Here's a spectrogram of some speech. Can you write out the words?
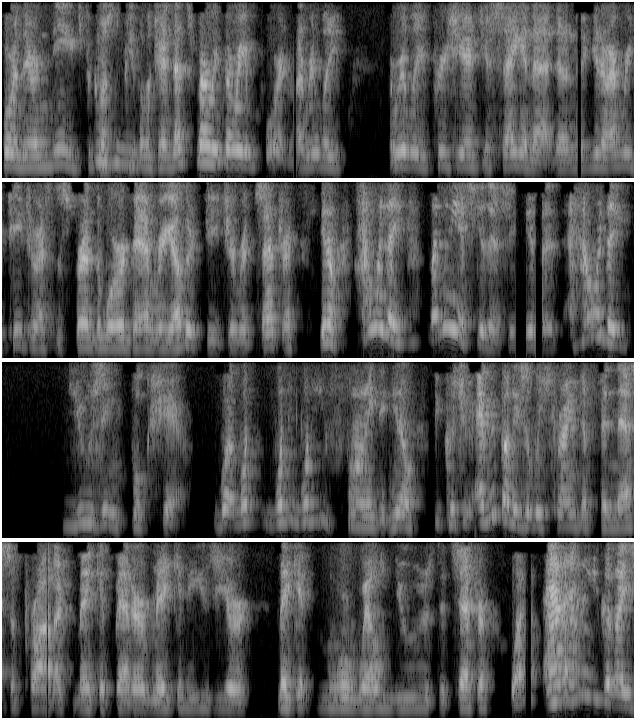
for their needs because mm-hmm. the people are changing. That's very, very important. I really I really appreciate you saying that. And you know, every teacher has to spread the word to every other teacher, et cetera. You know, how are they? Let me ask you this: you know, How are they using Bookshare? What what what what are you finding? You know, because you, everybody's always trying to finesse a product, make it better, make it easier, make it more well used, etc. What how, how do you guys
